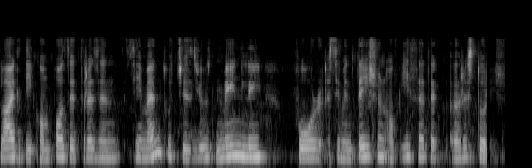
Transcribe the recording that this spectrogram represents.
like the composite resin cement, which is used mainly for cementation of aesthetic restoration.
